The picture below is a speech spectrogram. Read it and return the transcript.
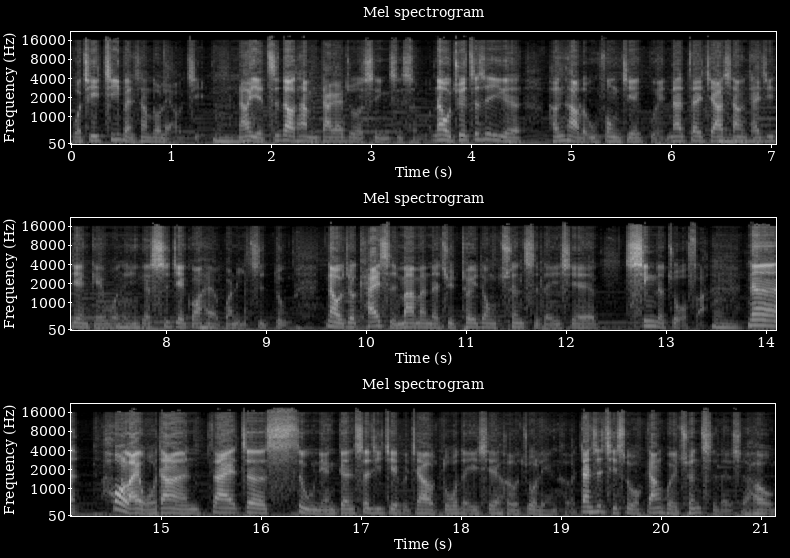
我其实基本上都了解，然后也知道他们大概做的事情是什么。那我觉得这是一个很好的无缝接轨。那再加上台积电给我的一个世界观还有管理制度，那我就开始慢慢的去推动春池的一些新的做法。那后来我当然在这四五年跟设计界比较多的一些合作联合，但是其实我刚回春池的时候，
